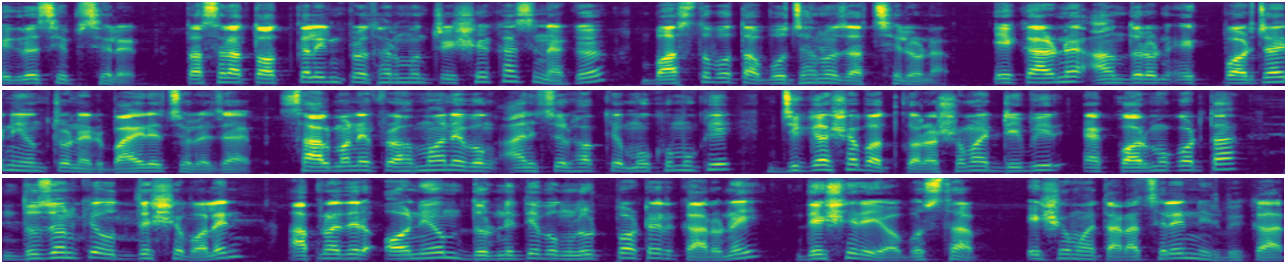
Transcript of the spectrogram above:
এগ্রেসিভ ছিলেন। তাছাড়া তৎকালীন প্রধানমন্ত্রী শেখ হাসিনাকেও বাস্তবতা বোঝানো যাচ্ছিল না। এ কারণে আন্দোলন এক পর্যায়ে নিয়ন্ত্রণের বাইরে চলে যায়। সালমান এফ রহমান এবং আনিসুল হককে মুখোমুখি জিজ্ঞাসাবাদ করার সময় ডিবির এক কর্মকর্তা দুজনকে উদ্দেশ্যে বলেন, আপনাদের অনিয়ম, দুর্নীতি এবং লুটপটের কারণেই দেশের এই অবস্থা। এ সময় তারা ছিলেন নির্বিকার।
